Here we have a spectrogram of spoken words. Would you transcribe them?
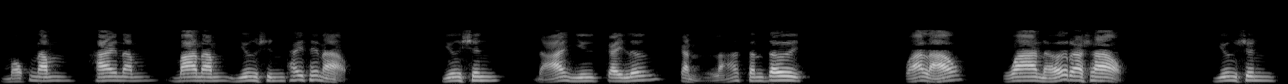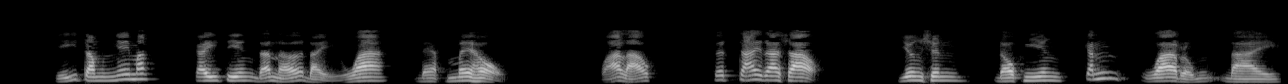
một năm, hai năm, ba năm, dương sinh thấy thế nào? Dương sinh đã như cây lớn cành lá xanh tươi. Quả lão, hoa nở ra sao? Dương sinh chỉ trong nháy mắt, cây tiên đã nở đầy hoa, đẹp mê hồn. Quả lão, kết trái ra sao? Dương sinh đột nhiên cánh hoa rụng đài,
